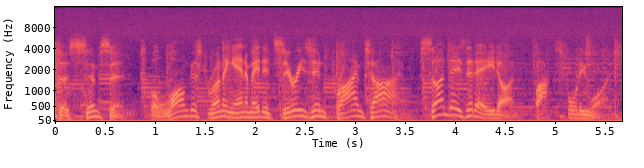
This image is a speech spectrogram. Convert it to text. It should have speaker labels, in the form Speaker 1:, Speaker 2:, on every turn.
Speaker 1: The Simpsons, the longest-running animated series in prime time. Sundays at 8 on Fox 41.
